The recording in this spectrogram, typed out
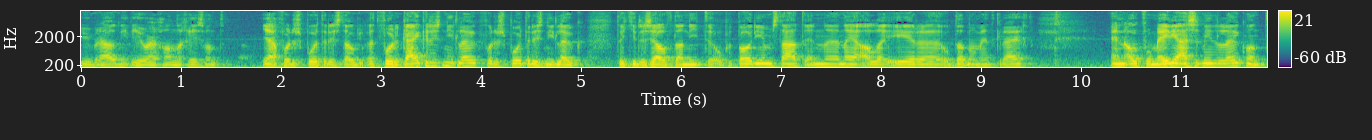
überhaupt niet heel erg handig is. Want ja, voor de sporter is het ook... Het, voor de kijker is het niet leuk. Voor de sporter is het niet leuk dat je er zelf dan niet eh, op het podium staat en eh, nou ja, alle eer op dat moment krijgt. En ook voor media is het minder leuk, want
